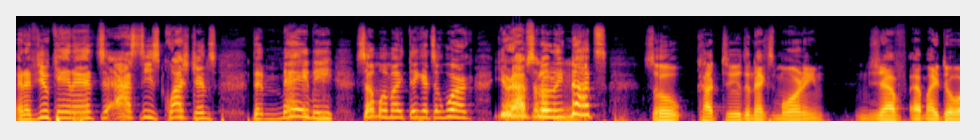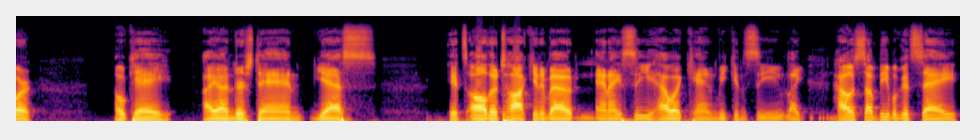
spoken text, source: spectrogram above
and if you can't answer, ask these questions, then maybe someone might think it's a work. You're absolutely nuts. So, cut to the next morning, Jeff at my door. Okay, I understand. Yes, it's all they're talking about, and I mm-hmm. see how it can be conceived. Like how some people could say,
